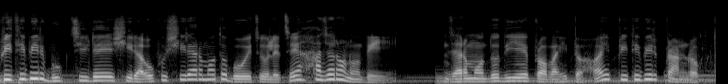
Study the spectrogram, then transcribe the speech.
পৃথিবীর বুক চিড়ে শিরা উপশিরার মতো বয়ে চলেছে হাজারো নদী, যার মধ্য দিয়ে প্রবাহিত হয় পৃথিবীর প্রাণরক্ত,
